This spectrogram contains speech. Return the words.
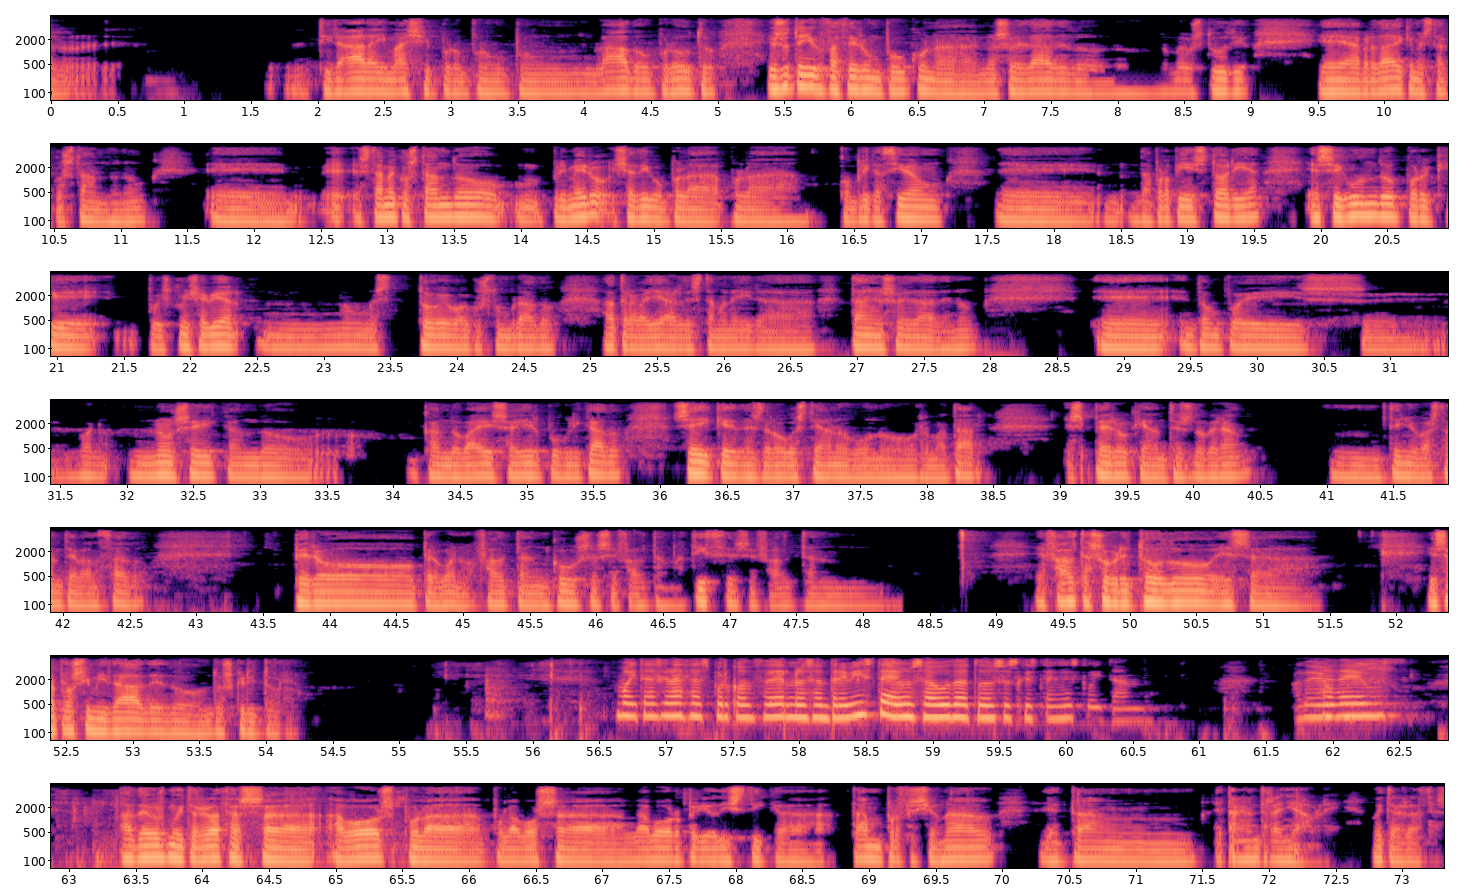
tirar a imaxe por, por, un, por un lado ou por outro. Eso teño que facer un pouco na, na soledade do, do, do meu estudio. E a verdade é que me está costando, non? Eh, estáme costando, primeiro, xa digo, pola, pola complicación eh, da propia historia e segundo porque pois con Xavier non estou eu acostumbrado a traballar desta maneira tan en soedade, non? Eh, entón, pois, eh, bueno, non sei cando cando vai sair publicado. Sei que desde logo este ano vou no rematar. Espero que antes do verán mm, teño bastante avanzado. Pero, pero bueno, faltan cousas e faltan matices e faltan e falta sobre todo esa esa proximidade do, do escritor. Moitas grazas por concedernos a entrevista e un saúdo a todos os que estén escoitando. Adeus. Adeus. Adeus, moitas grazas a, a vos pola, pola vosa labor periodística tan profesional e tan, e tan entrañable. Moitas grazas.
